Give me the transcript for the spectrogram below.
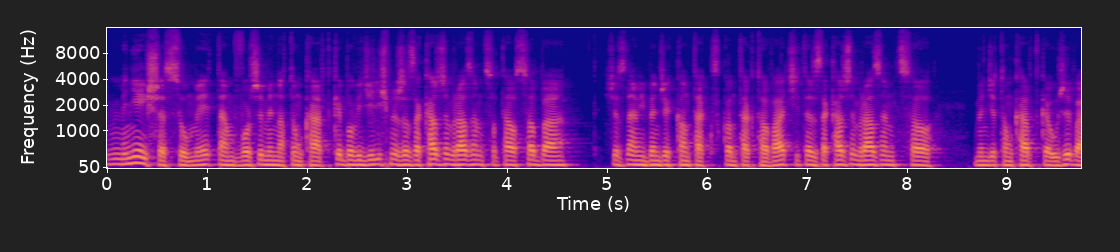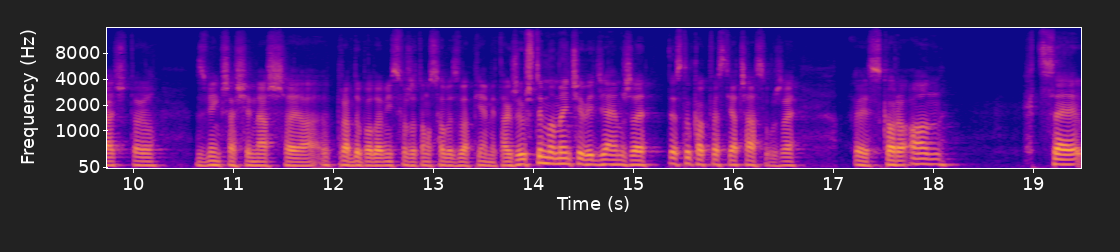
mniejsze sumy tam włożymy na tą kartkę, bo wiedzieliśmy, że za każdym razem, co ta osoba się z nami będzie kontakt, skontaktować i też za każdym razem, co będzie tą kartkę używać, to zwiększa się nasze prawdopodobieństwo, że tą osobę złapiemy. Także już w tym momencie wiedziałem, że to jest tylko kwestia czasu, że e, skoro on chce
